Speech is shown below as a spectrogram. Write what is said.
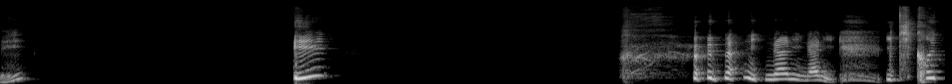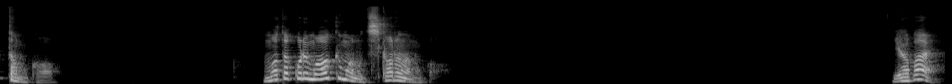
え？え？なになになに生き返ったのか？またこれも悪魔の力なのか？やばい。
